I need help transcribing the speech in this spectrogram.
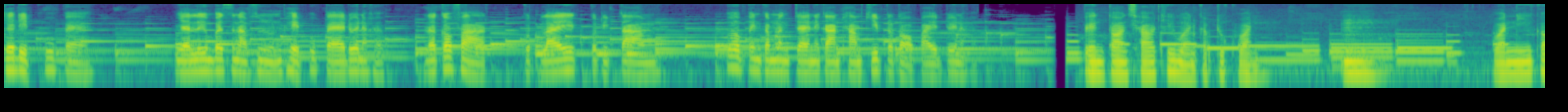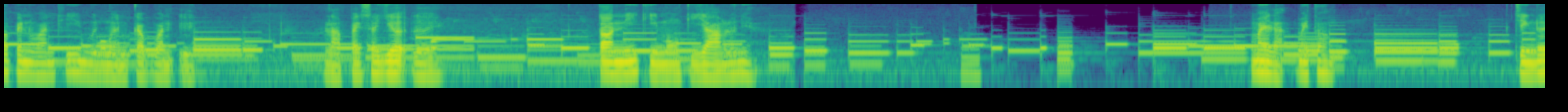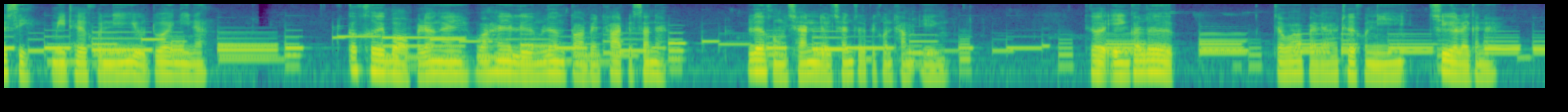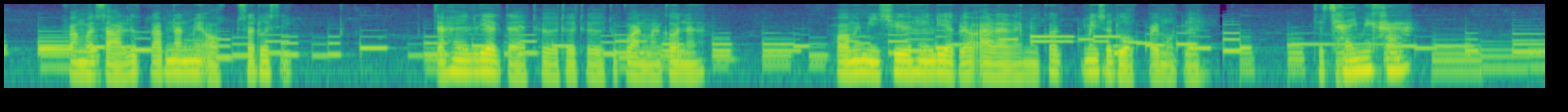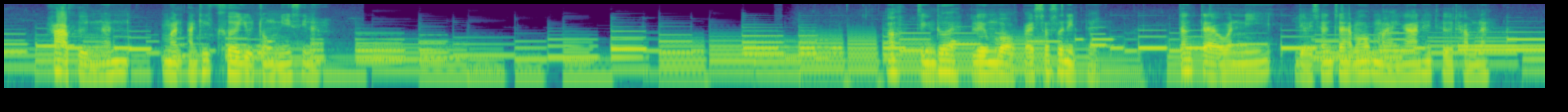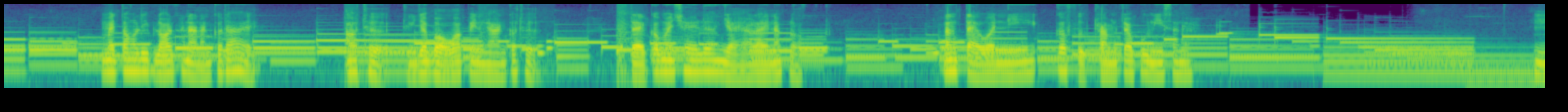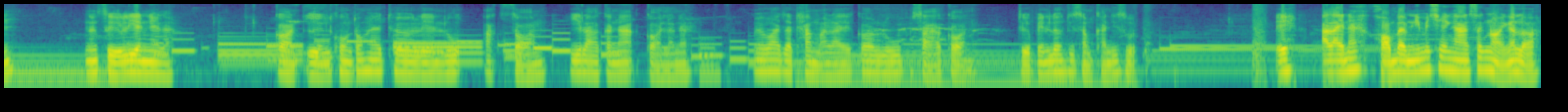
เครดิตผู้แปล อย่าลืมไปสนับสนุนเพจผู้แปลด้วยนะครับ แล้วก็ฝากกดไลค์กดติดตาม เพื่อเป็นกำลังใจในการทำคลิปต่อๆไปด้วยนะครับ เป็นตอนเช้าที่เหมือนกับทุกวัน อืม วันนี้ก็เป็นวันที่เหมือนเหมือนๆกับวันอื่น หลับไปซะเยอะเลย ตอนนี้กี่โมงกี่ยามแล้วเนี่ย ไม่ละไม่ต้อง จริงด้วยสิ มีเธอคนนี้อยู่ด้วยนี่นะ ก็เคยบอกไปแล้วไงว่าให้ลืมเรื่องตอนเป็นทาสไปซะน่ะเรื่องของฉันเดี๋ยวฉันจะเป็นคนทำเอง เธอเองก็เลิก จะว่าไปแล้วเธอคนนี้ชื่ออะไรกันนะ ฟังภาษาลึกลับนั่นไม่ออกซะด้วยสิ จะให้เรียกแต่เธอเธอเธอทุกวันมันก็นะ พอไม่มีชื่อให้เรียกแล้วอะไรอะไรมันก็ไม่สะดวกไปหมดเลย จะใช้ไหมคะ ผ้าผืนนั้น มันอันที่เคยอยู่ตรงนี้สินะ อ๋อจริงด้วยลืมบอกไปซะสนิทเลย ตั้งแต่วันนี้เดี๋ยวฉันจะมอบหมายงานให้เธอทำนะ ไม่ต้องรีบร้อนขนาดนั้นก็ได้ เอาเถอะถึงจะบอกว่าเป็นงานก็เถอะ แต่ก็ไม่ใช่เรื่องใหญ่อะไรนักหรอก ตั้งแต่วันนี้ก็ฝึกทำเจ้าพวกนี้ซะนะ หืมหนังสือเรียนไงล่ะ ก่อนอื่นคงต้องให้เธอเรียนรู้อักษรยีรากนะก่อนแล้วนะ ไม่ว่าจะทำอะไรก็รู้ภาษาก่อน ถือเป็นเรื่องที่สำคัญที่สุด เอ๊ะ อะไรนะ ของแบบนี้ไม่ใช่งานสักหน่อยงั้นเหรอ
